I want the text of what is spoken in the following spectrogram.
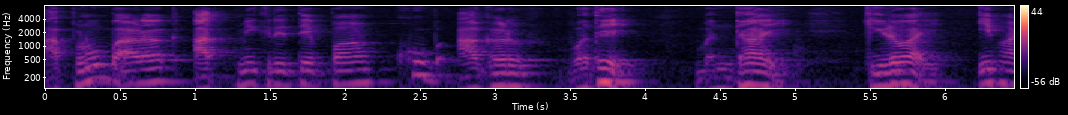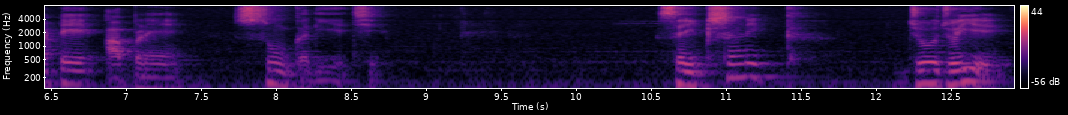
આપણું બાળક આત્મિક રીતે પણ ખૂબ આગળ વધે, બંધાય, કેળવાય એ માટે આપણે શું કરીએ છીએ? શૈક્ષણિક જો જોઈએ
